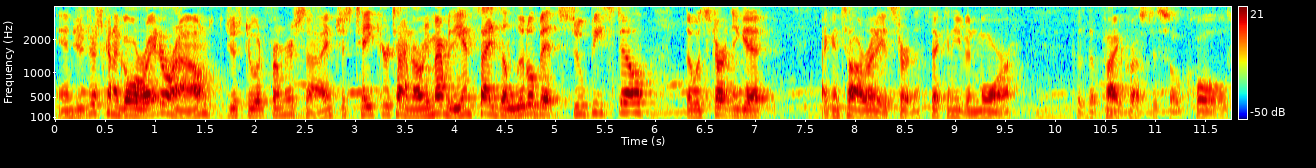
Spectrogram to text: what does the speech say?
And you're just going to go right around. Just do it from your side. Just take your time. Now remember, the inside's a little bit soupy still, though it's starting to get, I can tell already, it's starting to thicken even more because the pie crust is so cold.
